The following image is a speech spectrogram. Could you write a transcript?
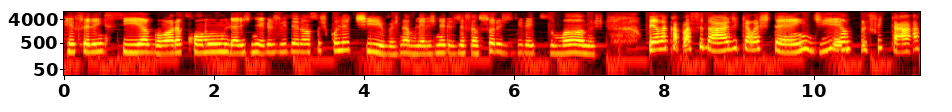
referencia agora como mulheres negras lideranças coletivas, né? mulheres negras defensoras de direitos humanos, pela capacidade que elas têm de amplificar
